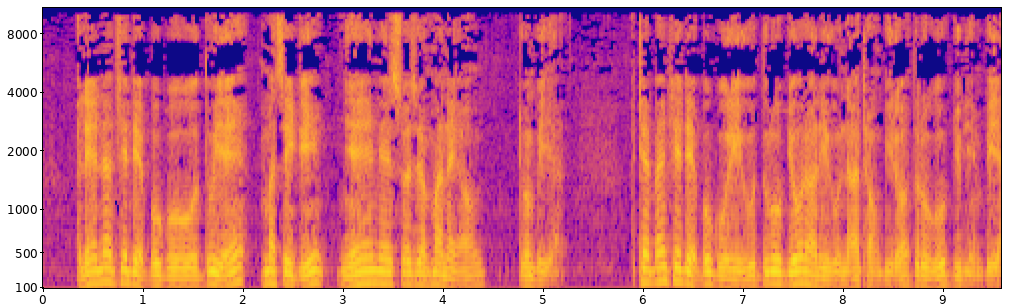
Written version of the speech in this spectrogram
။အလယ်လက်ဖြစ်တဲ့ပုဂ္ဂိုလ်သူ့ရဲ့မှတ်စိတ်တွေမြဲမြဲဆွဲဆွဲမှတ်နိုင်အောင်တွန်းပေးရတယ် အထက်ပိုင်းဖြစ်တဲ့ပုဂ္ဂိုလ်တွေကိုသူတို့ပြောတာတွေကိုနားထောင်ပြီးတော့သူတို့ကိုပြုပြင်ပေးရ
